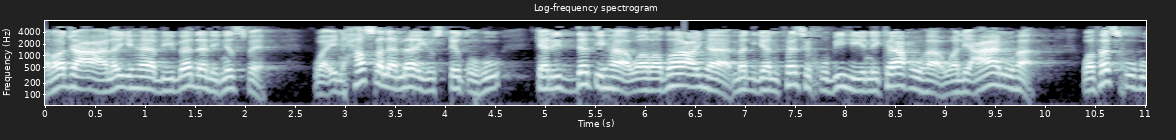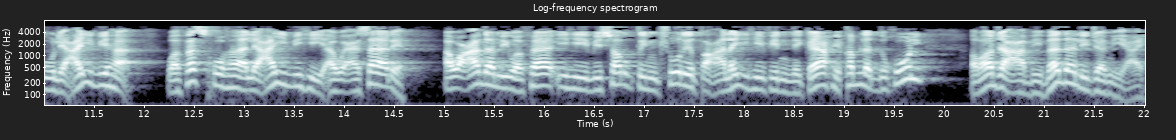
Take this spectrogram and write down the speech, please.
رجع عليها ببدل نصفه. وإن حصل ما يسقطه كردتها ورضاعها من ينفسخ به نكاحها ولعانها وفسخه لعيبها وفسخها لعيبه أو عساره أو عدم وفائه بشرط شرط عليه في النكاح قبل الدخول رجع ببدل جميعه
